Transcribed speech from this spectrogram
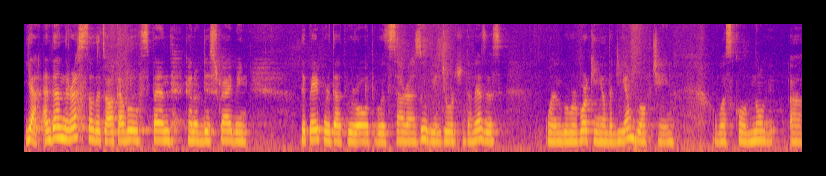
Yeah, and then the rest of the talk I will spend kind of describing the paper that we wrote with Sarah Azouvi and George Danezis when we were working on the Diem blockchain was called Novi, uh,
